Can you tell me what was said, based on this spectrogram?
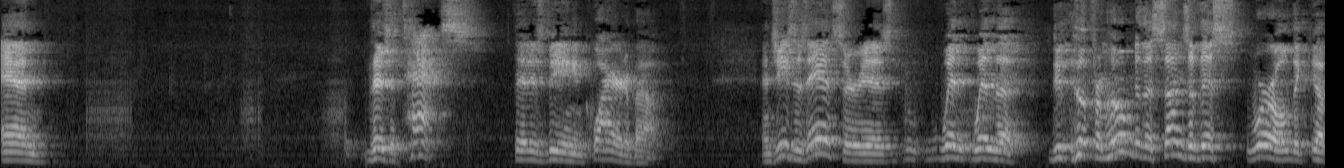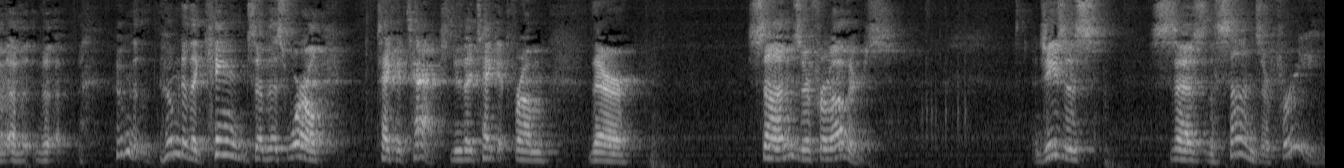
And there's a tax that is being inquired about. And Jesus' answer is when, when the, do, who, from whom do the sons of this world, the, of, of, the, whom, whom do the kings of this world take a tax? Do they take it from their sons or from others? Jesus says the sons are free.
